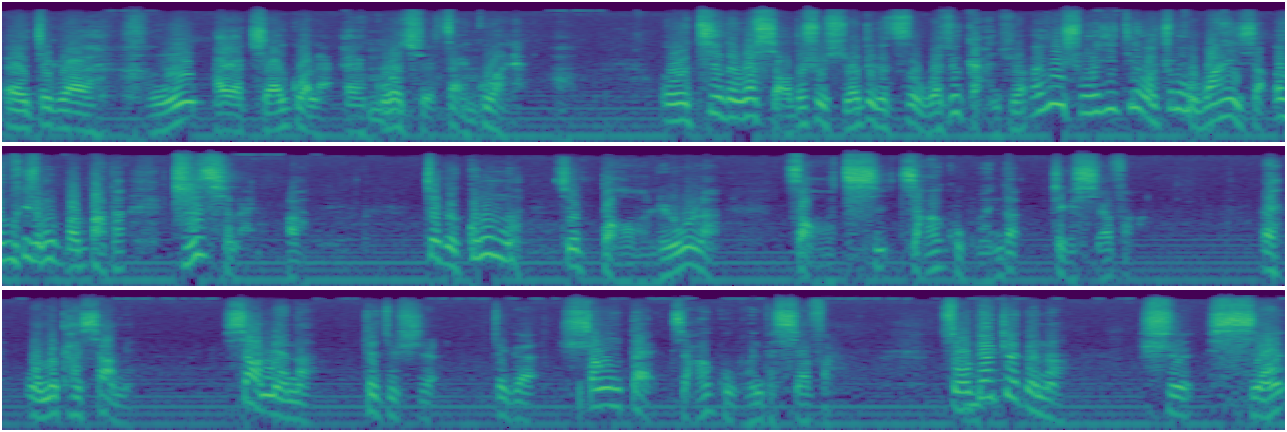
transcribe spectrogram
呃，这个横哎呀折过来，哎过去再过来啊。我记得我小的时候学这个字，我就感觉哎，为什么一定要这么弯一下？哎，为什么不把它直起来啊？这个“弓”呢，就保留了早期甲骨文的这个写法。哎，我们看下面，下面呢，这就是这个商代甲骨文的写法。左边这个呢。是弦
